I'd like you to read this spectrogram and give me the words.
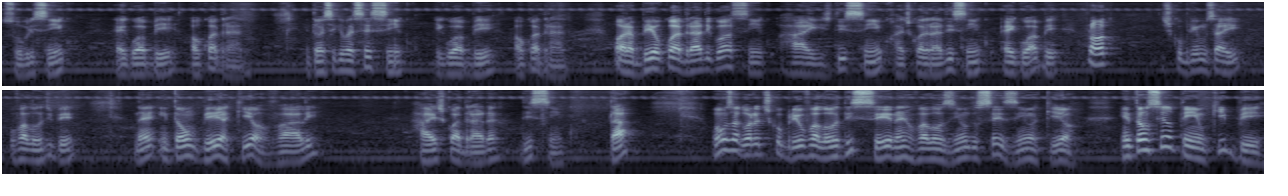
sobre 5 é igual a b ao quadrado. Então, esse aqui vai ser 5 igual a b ao quadrado. Ora, b ao quadrado igual a 5. Raiz de 5, raiz quadrada de 5 é igual a b. Pronto, descobrimos aí o valor de b. Né? Então, b aqui ó, vale raiz quadrada de 5. Tá? Vamos agora descobrir o valor de c, né? o valorzinho do czinho aqui. Ó. Então, se eu tenho que b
